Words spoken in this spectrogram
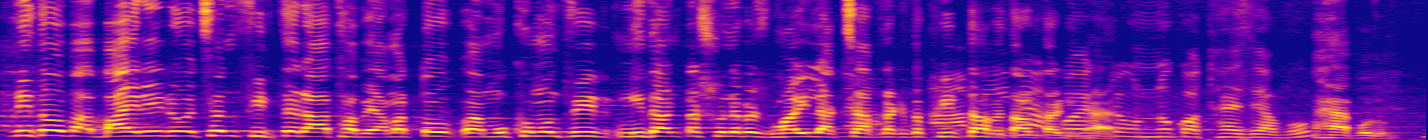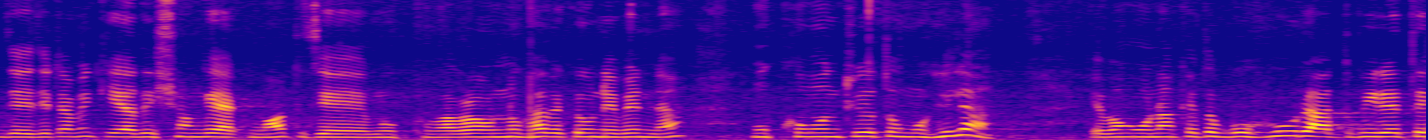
আপনি তো বাইরেই রয়েছেন ফিরতে রাত হবে। আমার তো মুখ্যমন্ত্রীর নিদানটা শুনে বেশ ভয় লাগছে। আপনাকে তো ফিরতে হবে তাড়াতাড়ি হ্যাঁ। অন্য কথায় যাব। হ্যাঁ, বলুন। যে যেটা আমি কেয়াদির সঙ্গে একমত যে মুখ্য আবার অন্যভাবে কেউ নেবেন না। মুখ্যমন্ত্রীও তো মহিলা এবং ওনাকে তো বহু রাত বিরেতে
